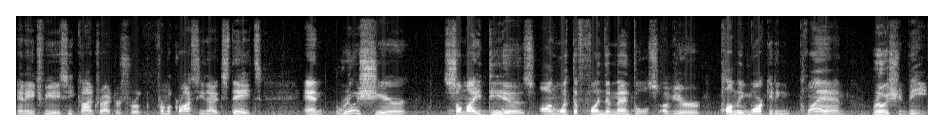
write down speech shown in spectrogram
and HVAC contractors from across the United States and really share some ideas on what the fundamentals of your plumbing marketing plan really should be.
